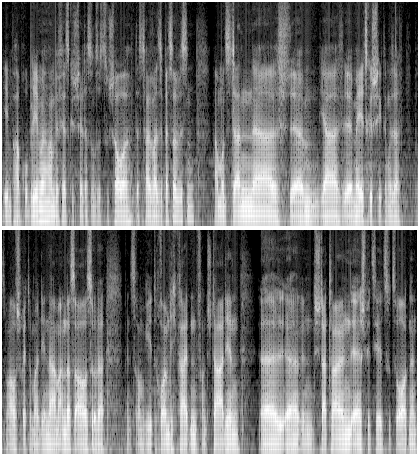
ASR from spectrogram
eben ein paar Probleme. Haben wir festgestellt, dass unsere Zuschauer das teilweise besser wissen. Haben uns dann äh, ähm, ja, äh, Mails geschickt und gesagt, pass mal auf, sprecht doch mal den Namen anders aus. Oder wenn es darum geht, Räumlichkeiten von Stadien äh, äh, in Stadtteilen äh, speziell zuzuordnen,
